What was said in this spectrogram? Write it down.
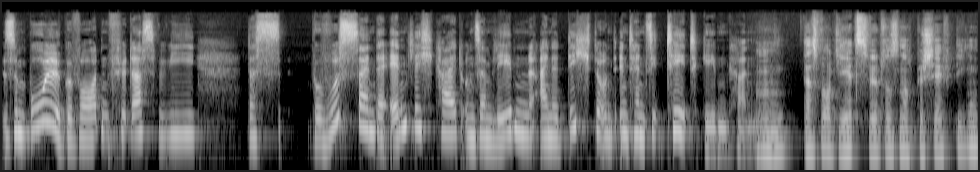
Symbol geworden für das, wie das Bewusstsein der Endlichkeit unserem Leben eine Dichte und Intensität geben kann. Mhm. Das Wort jetzt wird uns noch beschäftigen.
